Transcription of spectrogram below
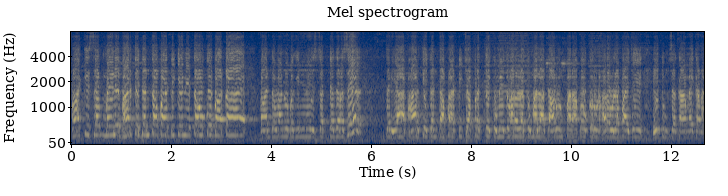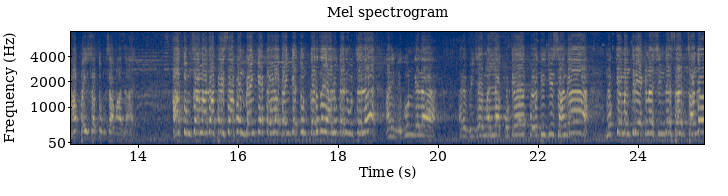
बाकी सब मैंने भारतीय जनता पार्टी के नेताओं को बाता है. बांधवानो भगिनीनो सत्य जर असेल तर या भारतीय जनता पार्टीच्या प्रत्येक उमेदवाराला तुम्हाला दारून पराभव करून हरवलं पाहिजे. हे तुमचं काम आहे कारण हा पैसा तुमचा माझा आहे. हा तुमचा माझा पैसा. आपण बँकेत ठेवला बँकेतून कर्ज या लोकांनी उचललं आणि निघून गेला. अरे विजय मल्ल्या कुठे आहे? मोदीजी सांगा. मुख्यमंत्री एकनाथ शिंदे साहेब सांगा.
